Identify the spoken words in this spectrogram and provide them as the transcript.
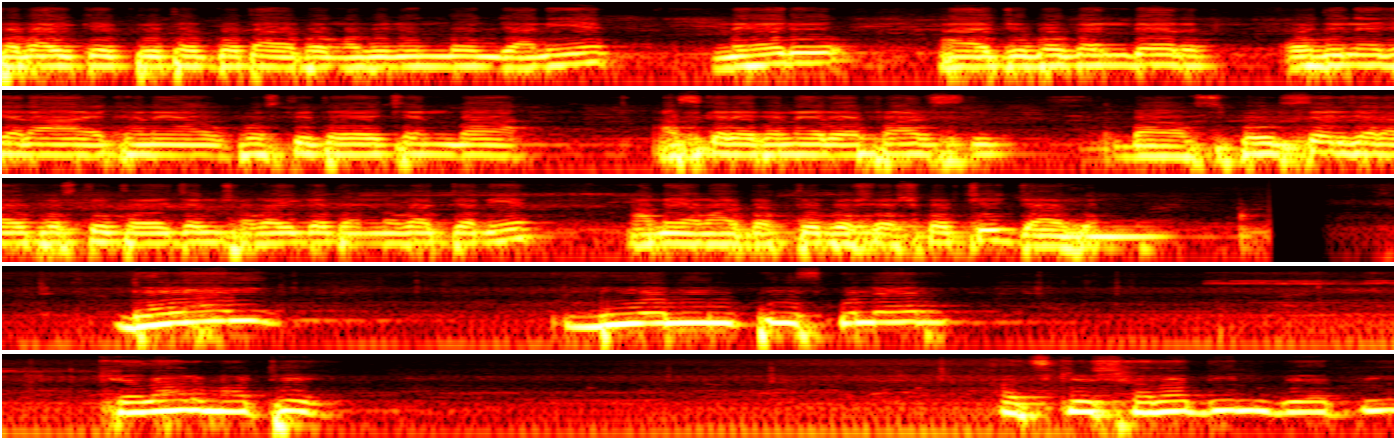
সবাইকে কৃতজ্ঞতা এবং অভিনন্দন জানিয়ে নেহেরু আহ, যুব কেন্দ্রের অধীনে যারা এখানে উপস্থিত হয়েছেন বা আজকের এখানে রেফার্স বা স্পোর্টসের যারা উপস্থিত হয়েছেন সবাইকে ধন্যবাদ জানিয়ে আমি আমার বক্তব্য শেষ করছি। জয় হিন্দ। স্কুলের খেলার মাঠে আজকে সারাদিন ব্যাপী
